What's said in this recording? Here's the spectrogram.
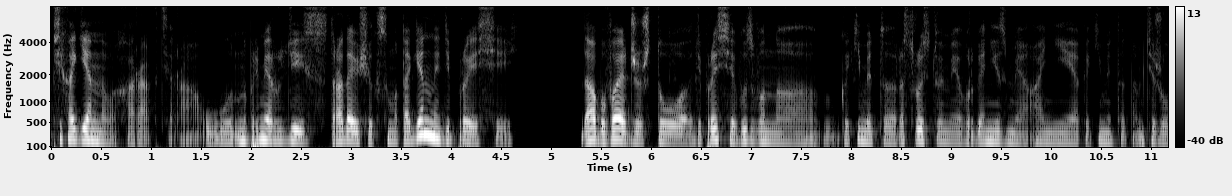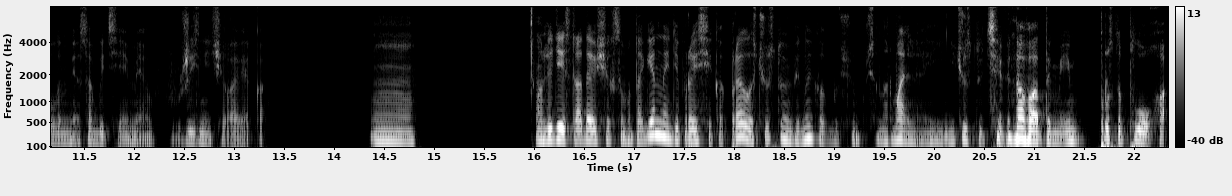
психогенного характера. У, например, людей, страдающих самотогенной депрессией, да, бывает же, что депрессия вызвана какими-то расстройствами в организме, а не какими-то там тяжелыми событиями в жизни человека. У людей, страдающих самотогенной депрессией, как правило, с чувством вины как бы все, все нормально и не чувствуют себя виноватыми, им просто плохо.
